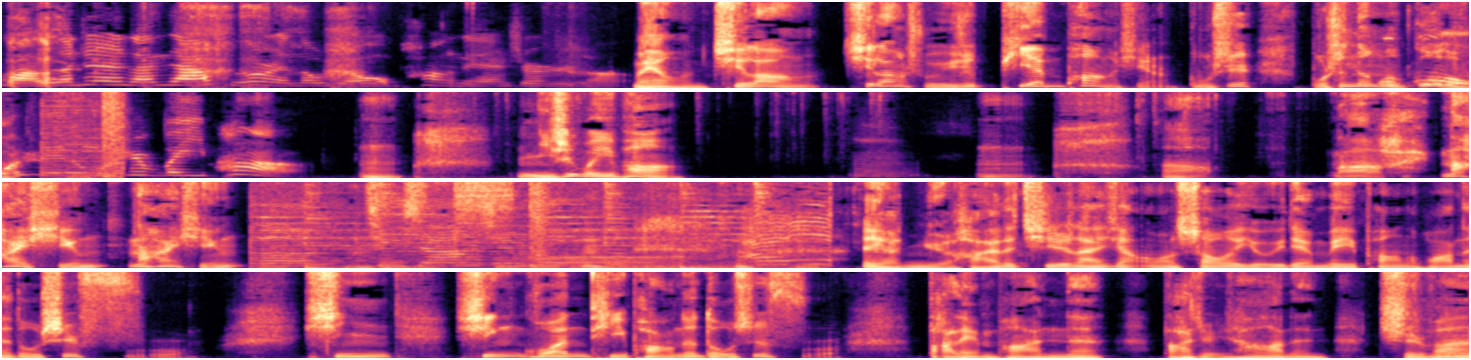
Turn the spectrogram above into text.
完了，这是咱家所有人都知道我胖这件事儿了。没有，七浪七浪属于是偏胖型，不是不是那么过。我是我是微胖。嗯，你是微胖。嗯嗯啊，那还那还行，那还行。哎呀，女孩子其实来讲的话，稍微有一点微胖的话，那都是福。心心宽体胖那都是福。大脸盘呢，大嘴叉子，吃饭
